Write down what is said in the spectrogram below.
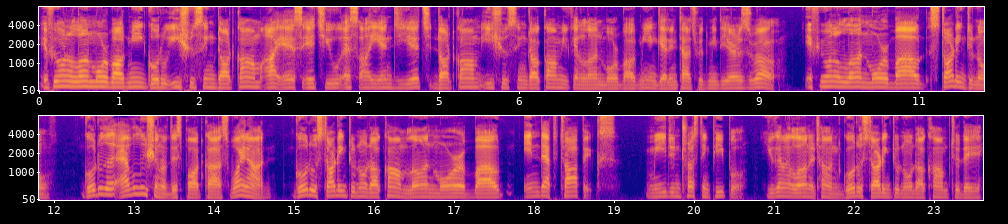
If you want to learn more about me, go to ishusingh.com, I S H U S I N G H.com, ishusingh.com. You can learn more about me and get in touch with me there as well. If you want to learn more about starting to know, go to the evolution of this podcast. Why not? Go to startingtoknow.com, learn more about in depth topics, meet interesting people. You're going to learn a ton. Go to startingtoknow.com today.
